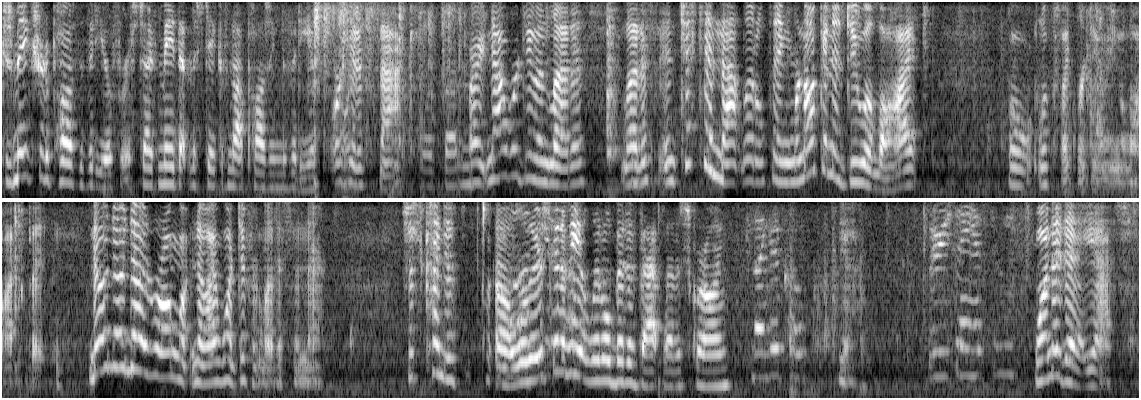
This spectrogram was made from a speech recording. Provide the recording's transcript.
just make sure to pause the video first. I've made that mistake of not pausing the video. Or get a snack. All right, now we're doing lettuce. Lettuce, and just in that little thing, we're not going to do a lot. Well, it looks like we're doing a lot, but no, no, no, wrong one. No, I want different lettuce in there. Just kind of. Oh well, there's gonna be a little bit of that lettuce growing. Can I get a Coke? Yeah, What are you saying yes to me? one a day. Yes.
